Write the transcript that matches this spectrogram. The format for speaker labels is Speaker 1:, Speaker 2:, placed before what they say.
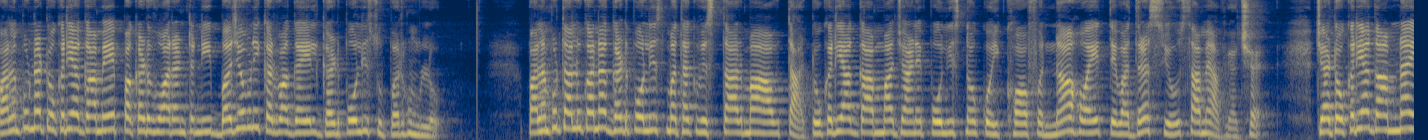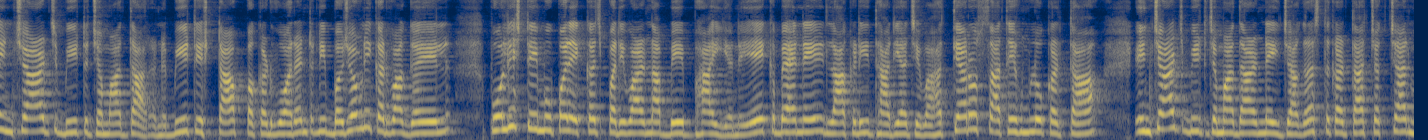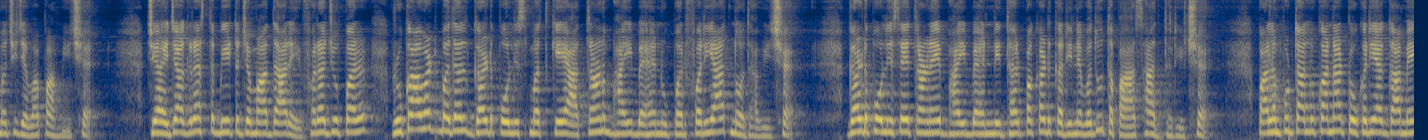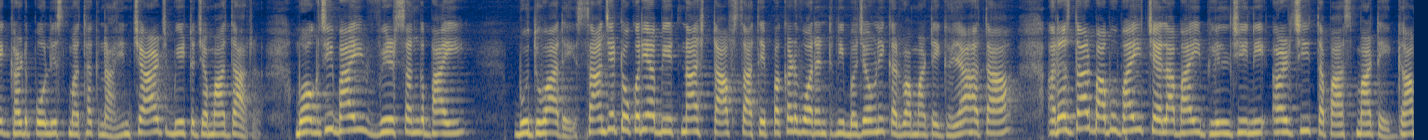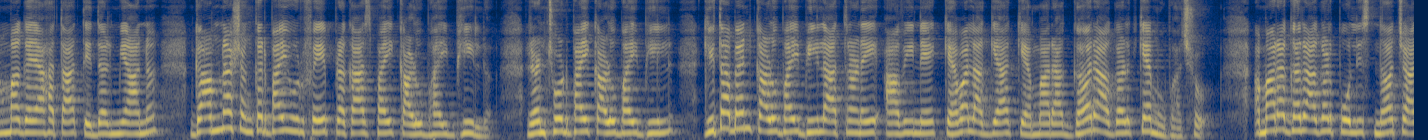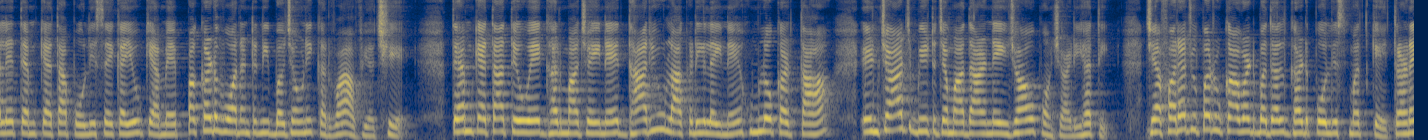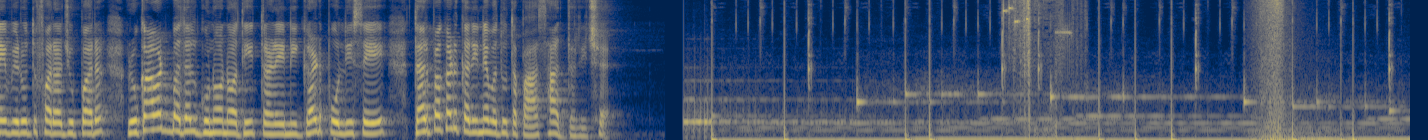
Speaker 1: પાલનપુરના ટોકરિયા ગામે પકડ વોરંટની બજવણી કરવા ગયેલ ગઢ પોલીસ ઉપર હુમલો. પાલનપુર તાલુકાના ગઢ પોલીસ મથક વિસ્તારમાં આવતા ટોકરિયા ગામમાં જાણે પોલીસનો કોઈ ખોફ ન હોય તેવા દ્રશ્યો સામે આવ્યા છે. જ્યાં ટોકરિયા ગામના ઇન્ચાર્જ, બીટ જમાદાર અને બીટ સ્ટાફ પકડ વોરંટની બજવણી કરવા ગયેલ પોલીસ ટીમ ઉપર એક જ પરિવારના બે ભાઈ અને એક બહેને લાકડી ધારિયા જેવા હથિયારો સાથે હુમલો કરતા ઇન્ચાર્જ, બીટ જમાદારને ઇજાગ્રસ્ત કરતા ચકચાર મચી જવા પામી છે. જ્યાં ઇજાગ્રસ્ત બીટ જમાદારે ફરજ ઉપર રૂકાવટ બદલ ગઢ પોલીસ મથકે આ ત્રણ ભાઈ બહેન ઉપર ફરિયાદ નોંધાવી છે. ગઢ પોલીસે ત્રણેય ભાઈ બહેનની ધરપકડ કરીને વધુ તપાસ હાથ ધરી છે. પાલનપુર તાલુકાના ટોકરિયા ગામે ગઢ પોલીસ મથકના ઇન્ચાર્જ બીટ જમાદાર મોગજીભાઈ વીરસંગભાઈ બુધવારે સાંજે ટોકરિયા બીટના સ્ટાફ સાથે પકડ વોરંટની બજવણી કરવા માટે ગયા હતા. અરજદાર બાબુભાઈ ચેલાભાઈ ભીલજીની અરજી તપાસ માટે ગામમાં ગયા હતા. તે દરમિયાન ગામના શંકરભાઈ ઉર્ફે પ્રકાશભાઈ કાળુભાઈ ભીલ, રણછોડભાઈ કાળુભાઈ ભીલ, ગીતાબેન કાળુભાઈ ભીલ આ ત્રણેય આવીને કહેવા લાગ્યા કે અમારા ઘર આગળ કેમ ઊભા છો? અમારા ઘર આગળ પોલીસ ન ચાલે તેમ કહેતા પોલીસે કહ્યું કે અમે પકડ વોરંટની બજવણી કરવા આવ્યા છીએ. તેમ કહેતા તેઓએ ઘરમાં જઈને ધાર્યું લાકડી લઈને હુમલો કરતા ઇન્ચાર્જ બીટ જમાદારને ઇજાઓ પહોંચાડી હતી. જ્યાં ફરજ ઉપર રૂકાવટ બદલ ગઢ પોલીસ મથકે ત્રણેય વિરુદ્ધ ફરજ ઉપર રૂકાવટ બદલ ગુનો નોંધી ત્રણેયની ગઢ પોલીસે ધરપકડ કરીને વધુ તપાસ હાથ ધરી છે.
